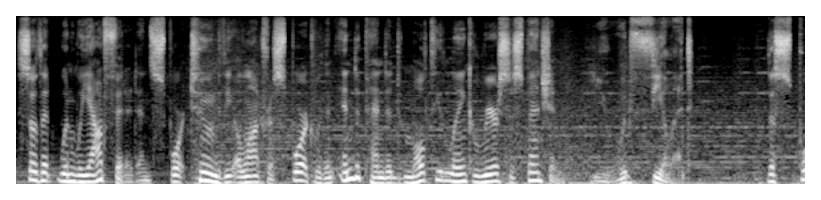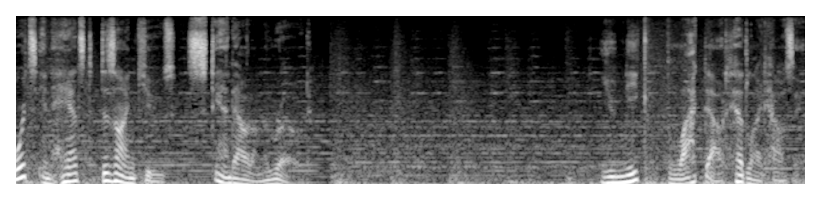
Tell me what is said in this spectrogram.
so that when we outfitted and sport-tuned the Elantra Sport with an independent multi-link rear suspension, you would feel it. The Sport's enhanced design cues stand out on the road. Unique blacked-out headlight housing,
